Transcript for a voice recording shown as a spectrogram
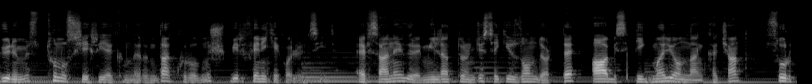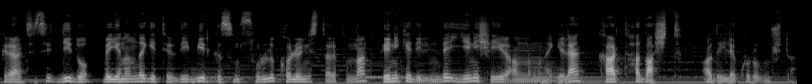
günümüz Tunus şehri yakınlarında kurulmuş bir Fenike kolonisiydi. Efsaneye göre M.Ö. 814'te abisi Pigmalion'dan kaçan Sur prensesi Dido ve yanında getirdiği bir kısım Surlu kolonist tarafından Fenike dilinde yeni şehir anlamına gelen Kart Hadaşt adıyla kurulmuştu.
